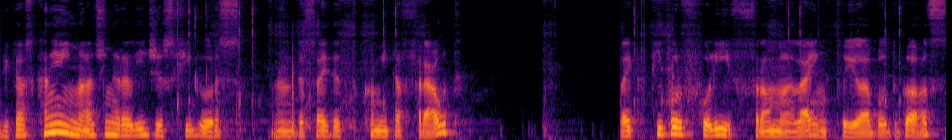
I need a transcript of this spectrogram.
Because can you imagine religious figures and decided to commit a fraud? Like people who live from lying to you about gods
